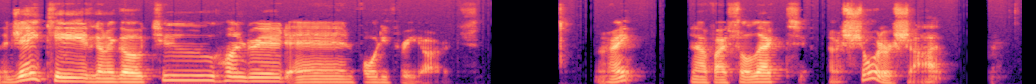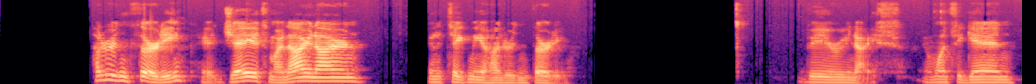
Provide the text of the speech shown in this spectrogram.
The J key is going to go 243 yards. All right. Now if I select a shorter shot, 130, hit J, it's my 9 iron, going to take me 130. Very nice. And once again,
